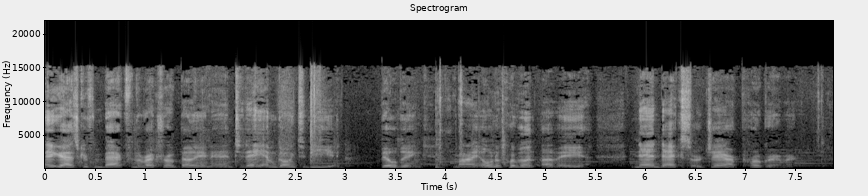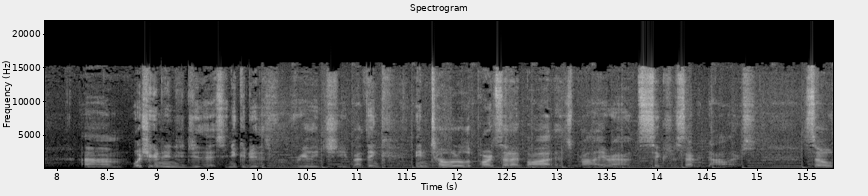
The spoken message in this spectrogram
Hey guys, Griffin back from the Retro Rebellion, and today I'm going to be building my own equivalent of a Nand-X or JR programmer. Um, what you're going to need to do this, and you can do this for really cheap. I think in total the parts that I bought is probably around six or seven dollars. So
